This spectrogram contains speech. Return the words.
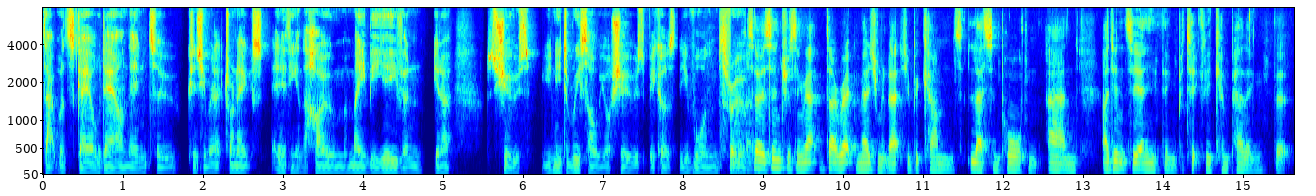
that would scale down then to consumer electronics, anything in the home, maybe even, you know, shoes. You need to resole your shoes because you've worn them through. So it's interesting that direct measurement actually becomes less important. And I didn't see anything particularly compelling that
